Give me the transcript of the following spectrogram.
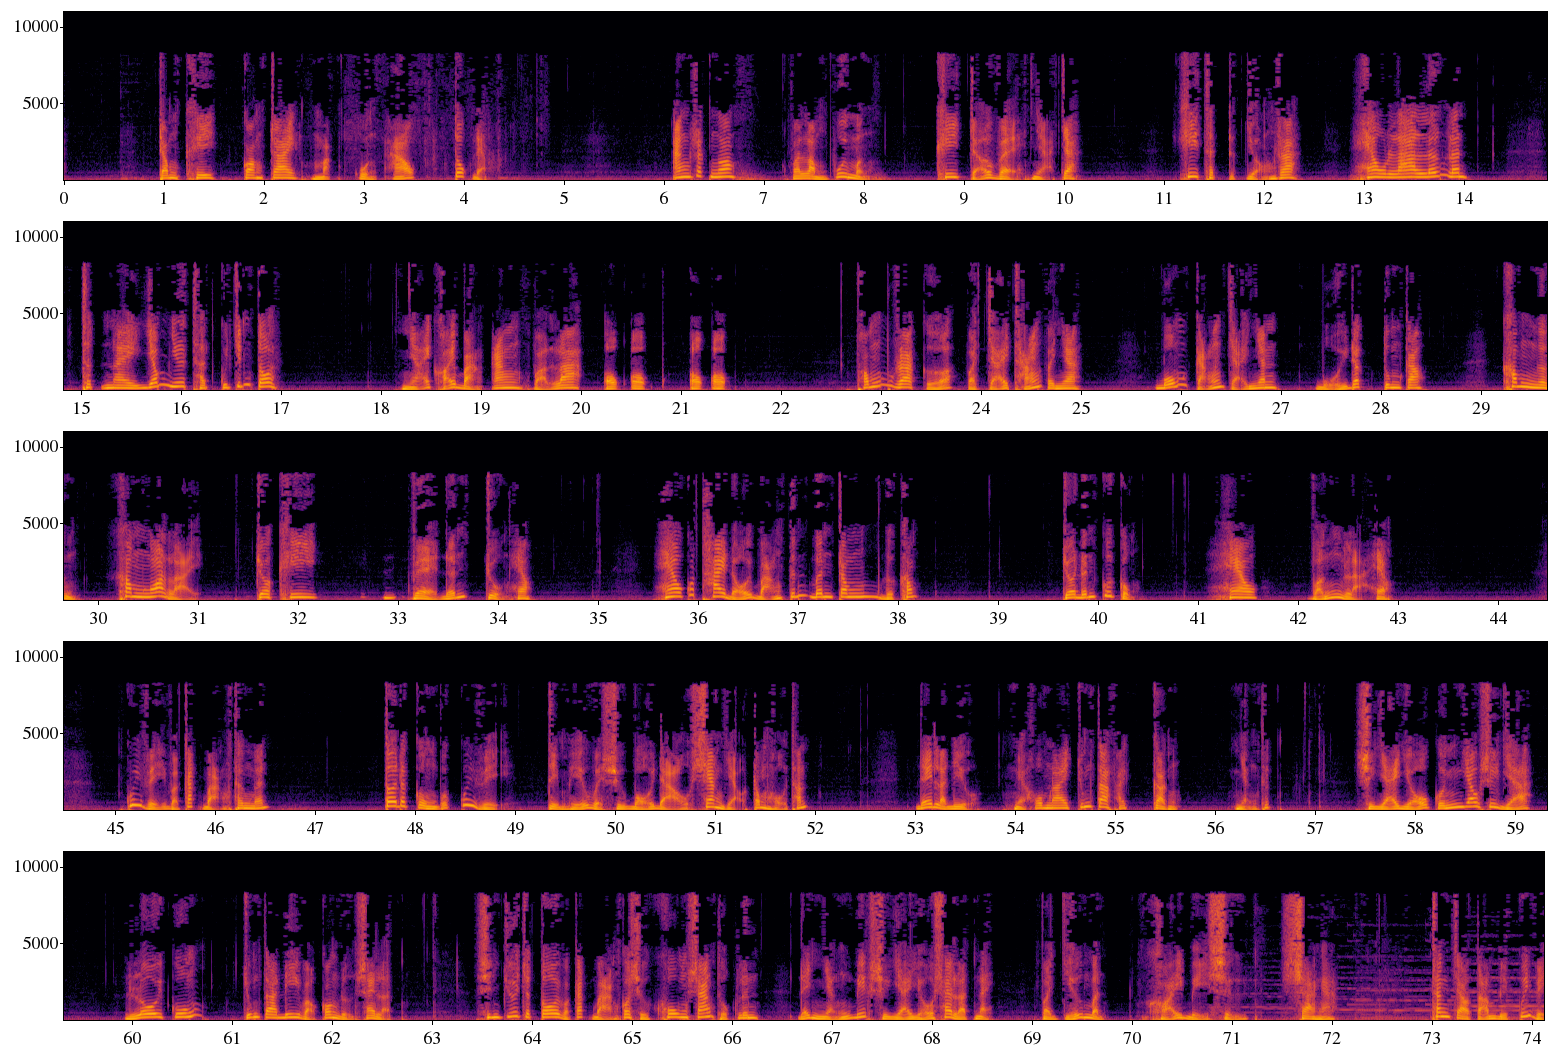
Trong khi con trai mặc quần áo tốt đẹp. Ăn rất ngon và lòng vui mừng khi trở về nhà cha. Khi thịt được dọn ra, heo la lớn lên. Thịt này giống như thịt của chính tôi. Nhảy khỏi bàn ăn và la ột ột, ột ột. Phóng ra cửa và chạy thẳng về nhà. Bốn cẳng chạy nhanh, bụi đất tung cao. Không ngừng, không ngó lại, cho khi về đến chuồng heo. Heo có thay đổi bản tính bên trong được không? Cho đến cuối cùng, heo vẫn là heo. Quý vị và các bạn thân mến, tôi đã cùng với quý vị tìm hiểu về sự bội đạo sang dạo trong hội thánh. Đây là điều ngày hôm nay chúng ta phải cần nhận thức. Sự dạy dỗ của những giáo sư giả lôi cuốn chúng ta đi vào con đường sai lệch. Xin Chúa cho tôi và các bạn có sự khôn sáng thuộc linh để nhận biết sự dạy dỗ sai lệch này và giữ mình khỏi bị sự sa ngã. Thân chào tạm biệt quý vị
